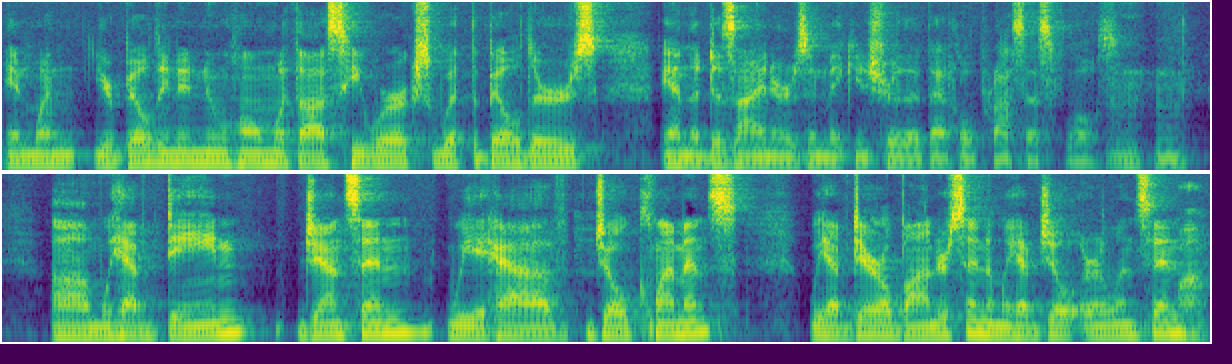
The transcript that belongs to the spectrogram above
and when you're building a new home with us he works with the builders and the designers and making sure that that whole process flows um, we have Dane Jensen, we have Joe Clements, we have Daryl Bonderson, and we have Jill Erlinson. Wow.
